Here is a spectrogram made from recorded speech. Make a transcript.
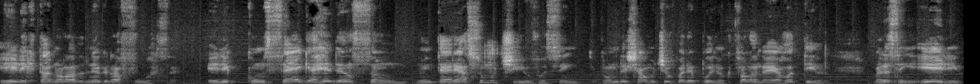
Ele que tá no lado negro da força, ele consegue a redenção, não interessa o motivo, assim, vamos deixar o motivo para depois, é o que eu tô falando, aí é roteiro. Mas assim, ele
